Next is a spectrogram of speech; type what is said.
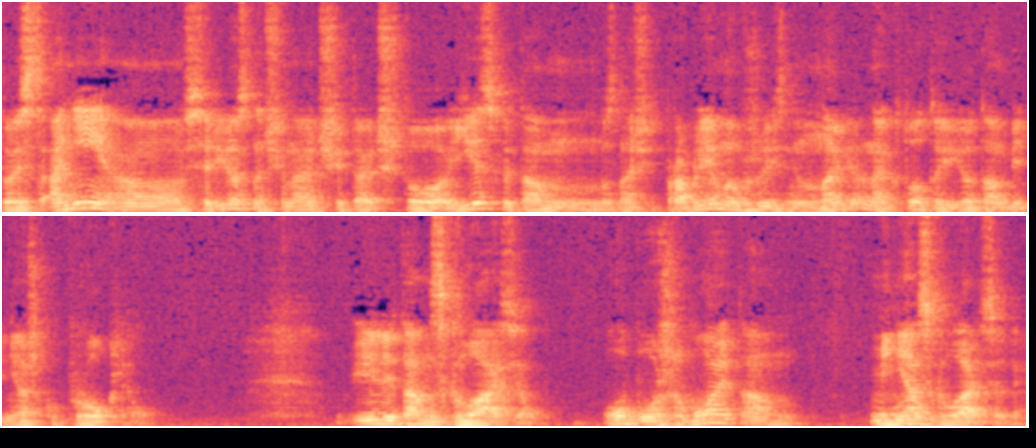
То есть они э, всерьез начинают считать, что если там, значит, проблемы в жизни, ну, наверное, кто-то ее там, бедняжку, проклял. Или там сглазил. О боже мой, там, меня сглазили.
